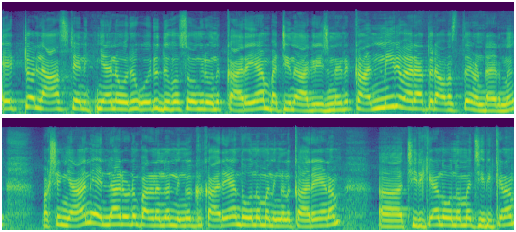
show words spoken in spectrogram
ഏറ്റവും ലാസ്റ്റ് എനിക്ക് ഞാൻ ഒരു ഒരു ദിവസമെങ്കിലും ഒന്ന് കരയാൻ പറ്റിയെന്ന് ആഗ്രഹിച്ചിട്ടുണ്ട്. എനിക്ക് കണ്ണീര് വരാത്തൊരു അവസ്ഥയുണ്ടായിരുന്നു പക്ഷെ ഞാൻ എല്ലാവരോടും പറയുന്നത് നിങ്ങൾക്ക് കരയാൻ തോന്നുമ്പോൾ നിങ്ങൾ കരയണം ചിരിക്കാൻ തോന്നുമ്പോൾ ചിരിക്കണം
